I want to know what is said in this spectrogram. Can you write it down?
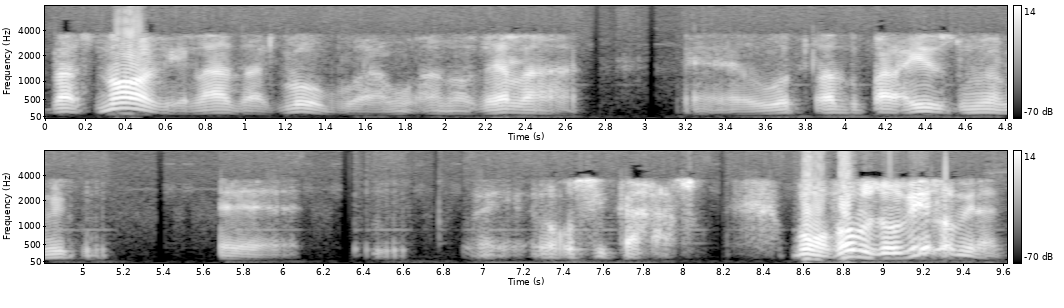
das nove lá da Globo, a, a novela é, O Outro Lado do Paraíso, do meu amigo é, é, Carrasco. Bom, vamos ouvi-lo, Miranda?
